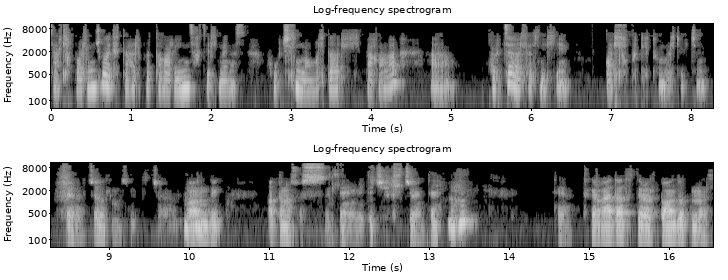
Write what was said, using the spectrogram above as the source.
зарлах боломжгүй гэдэгтэй холбоотойгоор энэ зах зээл маань бас хөгжил нь Монголд бол бага байгаа. А хувьцаа бол нэлийн голлох бүтээгдэхүүн болж явж байна. Тийм, хувьцаа бол хүмүүс мэдчихэж байгаа. Бондыг одоо нас бас нэлээд мэдэж эхэлж байна те. Тийм. Тэгэхээр гадаад дээр бол бондууд нь бол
